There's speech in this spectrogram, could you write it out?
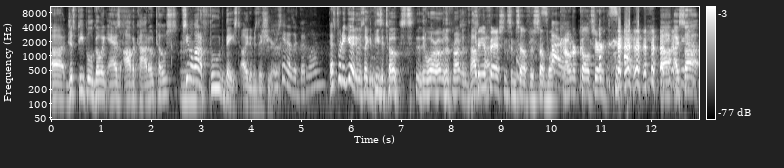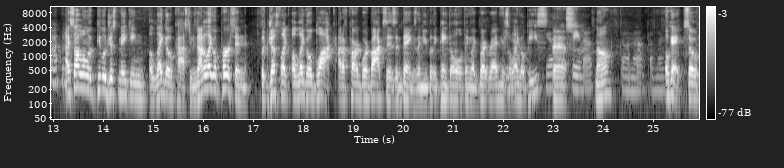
Uh, just people going as avocado toast. I've seen a lot of food-based items this year. Did you say that was a good one? That's pretty good. It was like a piece of toast that they wore over the front with the top. Sam avocado. fashions himself as somewhat Sorry. counterculture. Uh, I saw I saw one with people just making a Lego costumes, not a Lego person, but just like a Lego block out of cardboard boxes and things. And then you like paint the whole thing like bright red, and here's a Lego that. piece. Yeah. Pass. Seen that. No. Done that. Been there. Okay, so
